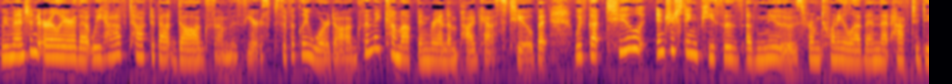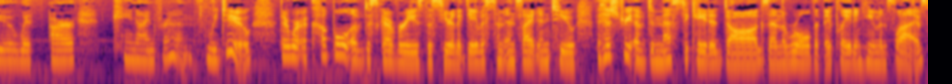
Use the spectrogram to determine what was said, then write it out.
we mentioned earlier that we have talked about dogs some this year, specifically war dogs, and they come up in random podcasts too. But we've got two interesting pieces of news from 2011 that have to do with our canine friends. We do. There were a couple of discoveries this year that gave us some insight into the history of domesticated dogs and the role that they played in humans' lives.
